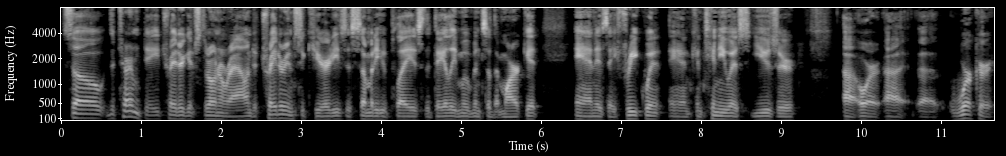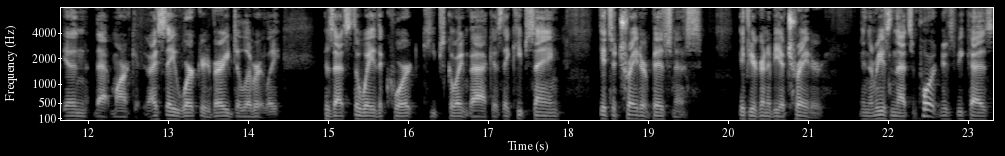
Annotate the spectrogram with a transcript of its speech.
So the term day trader gets thrown around. A trader in securities is somebody who plays the daily movements of the market and is a frequent and continuous user uh, or uh, uh, worker in that market. And I say worker very deliberately because that's the way the court keeps going back as they keep saying it's a trader business if you're going to be a trader. And the reason that's important is because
